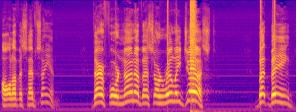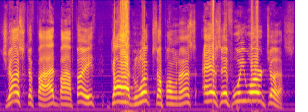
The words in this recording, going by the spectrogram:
All of us have sinned. Therefore, none of us are really just but being justified by faith, God looks upon us as if we were just.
